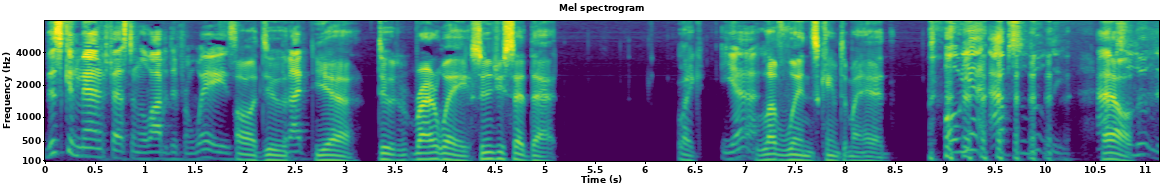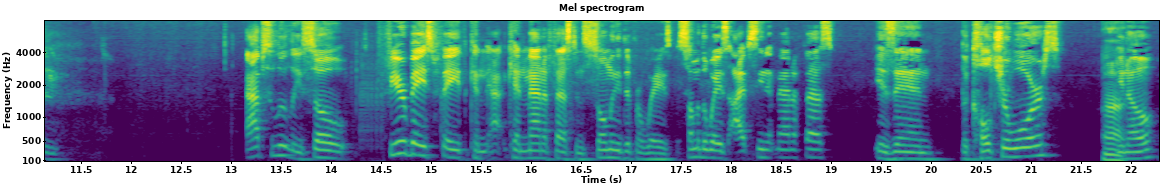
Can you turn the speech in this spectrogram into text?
this can manifest in a lot of different ways. Oh, dude, But I- yeah, dude. Right away, as soon as you said that, like yeah. love wins came to my head. Oh yeah, absolutely, absolutely, absolutely. So fear-based faith can can manifest in so many different ways. But some of the ways I've seen it manifest is in the culture wars. Uh, You know,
